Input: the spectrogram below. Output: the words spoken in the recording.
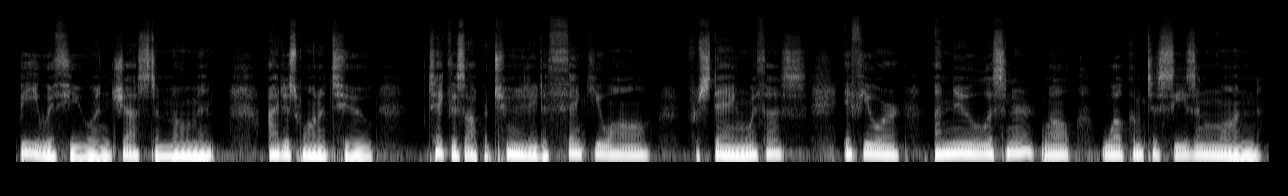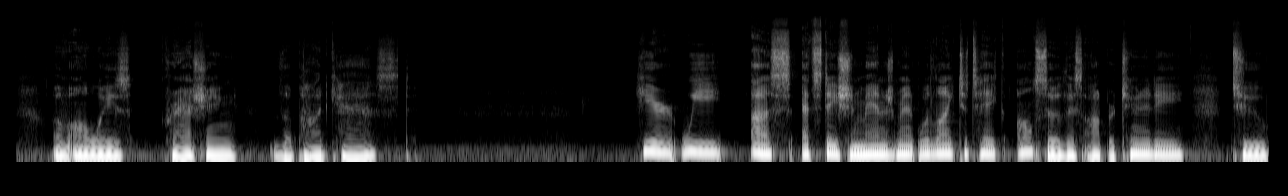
be with you in just a moment. I just wanted to take this opportunity to thank you all for staying with us. If you are a new listener, well, welcome to season one of Always Crashing the Podcast. Here, we, us at Station Management, would like to take also this opportunity to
